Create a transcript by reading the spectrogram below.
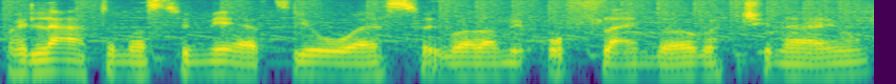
hogy látom azt, hogy miért jó ez, hogy valami offline dolgot csináljunk.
